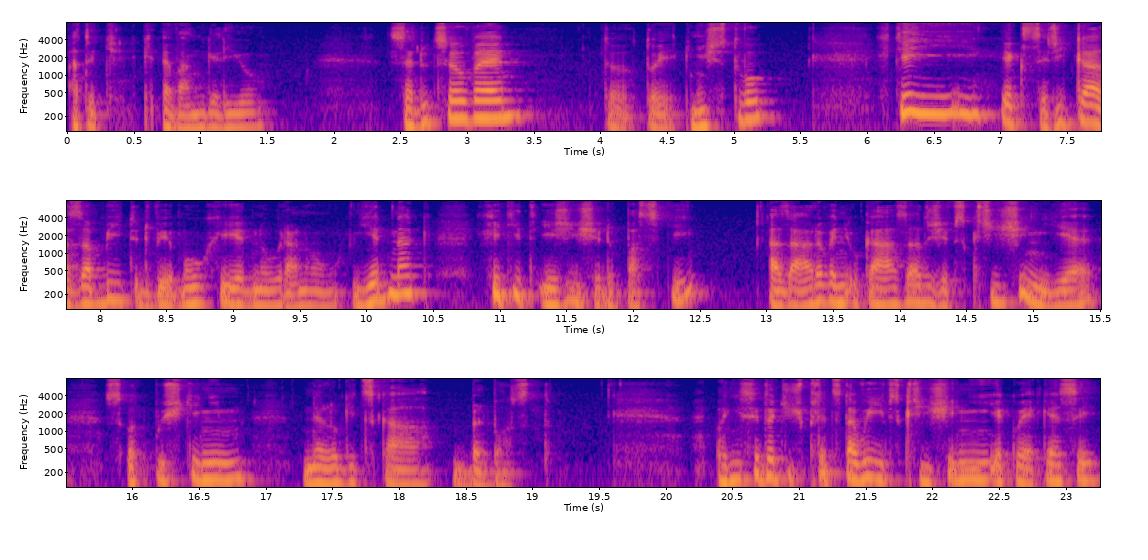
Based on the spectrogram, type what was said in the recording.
A teď k evangeliu. Saduceové, to, to je knižstvo, chtějí, jak se říká, zabít dvě mouchy jednou ranou. Jednak chytit Ježíše do pasti a zároveň ukázat, že vzkříšení je s odpuštěním nelogická blbost. Oni si totiž představují vzkříšení jako jakési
